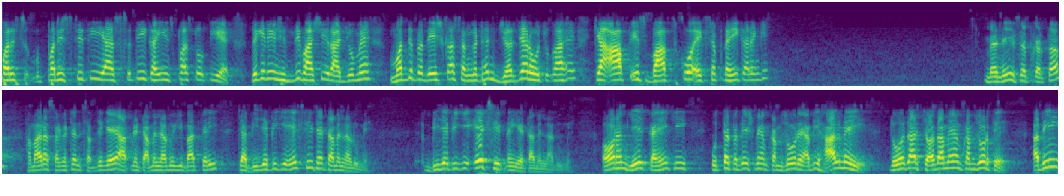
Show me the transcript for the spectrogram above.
परिस्थिति या स्थिति कहीं स्पष्ट होती है। लेकिन इन हिंदी भाषी राज्यों में मध्य प्रदेश का संगठन जर्जर हो चुका है, क्या आप इस बात को एक्सेप्ट नहीं करेंगे? मैं नहीं एक्सेप्ट करता। हमारा संगठन सब जगह है। आपने तमिलनाडु की बात करी। क्या बीजेपी की एक सीट है तमिलनाडु में? बीजेपी की एक सीट नहीं है तमिलनाडु में। और हम ये कहें कि उत्तर प्रदेश में हम कमज़ोर हैं। अभी हाल में ही 2014 में हम कमज़ोर थे। अभी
